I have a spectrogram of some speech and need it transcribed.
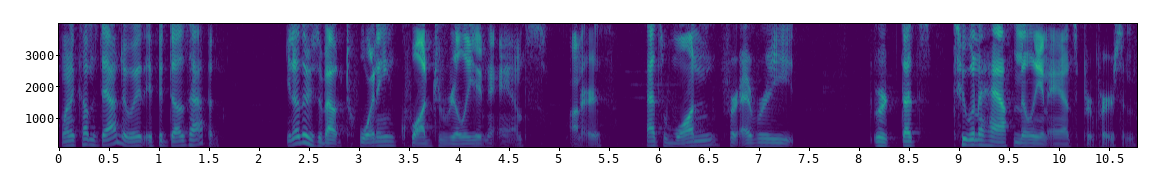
when it comes down to it. If it does happen, you know, there's about 20 quadrillion ants on Earth. That's one for every, or that's two and a half million ants per person.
